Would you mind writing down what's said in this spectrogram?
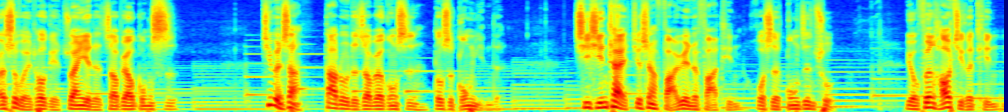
而是委托给专业的招标公司。基本上，大陆的招标公司都是公营的，其形态就像法院的法庭或是公证处，有分好几个庭，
